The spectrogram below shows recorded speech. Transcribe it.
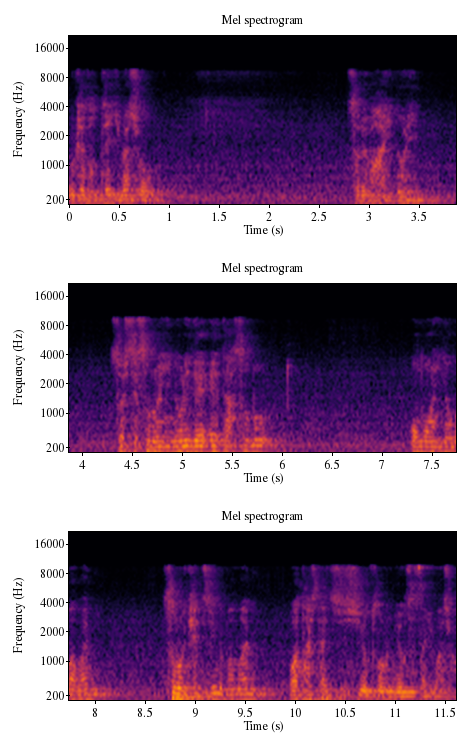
う。受け取っていきましょう。それは祈り。そしてその祈りで得たその思いのままにその決意のままに私たち自身をその身を捧げましょう。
